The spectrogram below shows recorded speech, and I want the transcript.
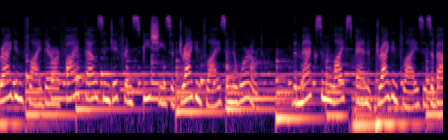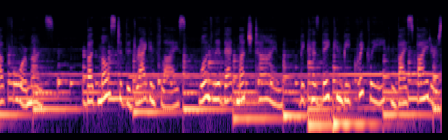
Dragonfly There are 5,000 different species of dragonflies in the world. The maximum lifespan of dragonflies is about 4 months. But most of the dragonflies won't live that much time because they can be quickly eaten by spiders,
